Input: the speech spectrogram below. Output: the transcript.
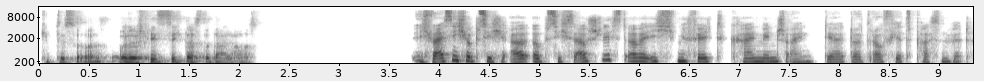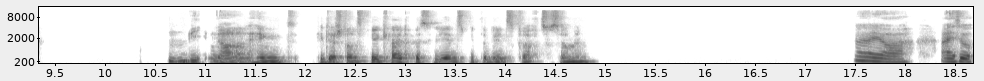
Gibt es sowas? Oder schließt sich das total aus? Ich weiß nicht, ob sich ob sich's ausschließt, aber ich mir fällt kein Mensch ein, der dort drauf jetzt passen wird. Mhm. Wie nah hängt Widerstandsfähigkeit, Resilienz mit der Willenskraft zusammen? Naja, also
